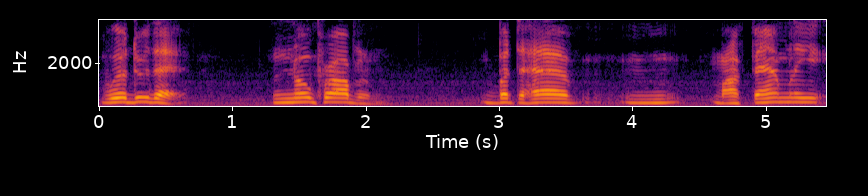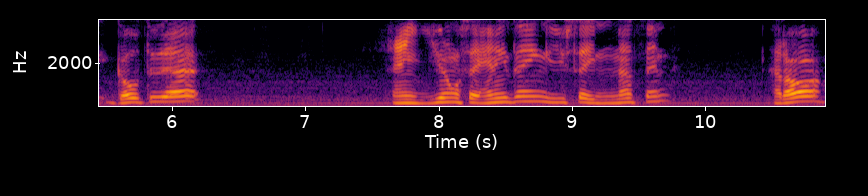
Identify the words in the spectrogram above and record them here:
We'll do that. No problem. But to have my family go through that and you don't say anything, you say nothing at all,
